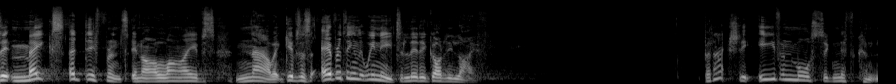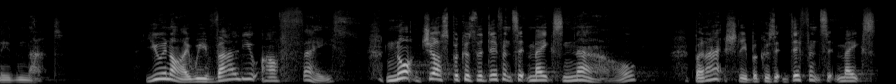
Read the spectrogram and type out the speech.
it makes a difference in our lives now. It gives us everything that we need to live a godly life. But actually, even more significantly than that, You and I, we value our faith not just because the difference it makes now, but actually because the difference it makes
